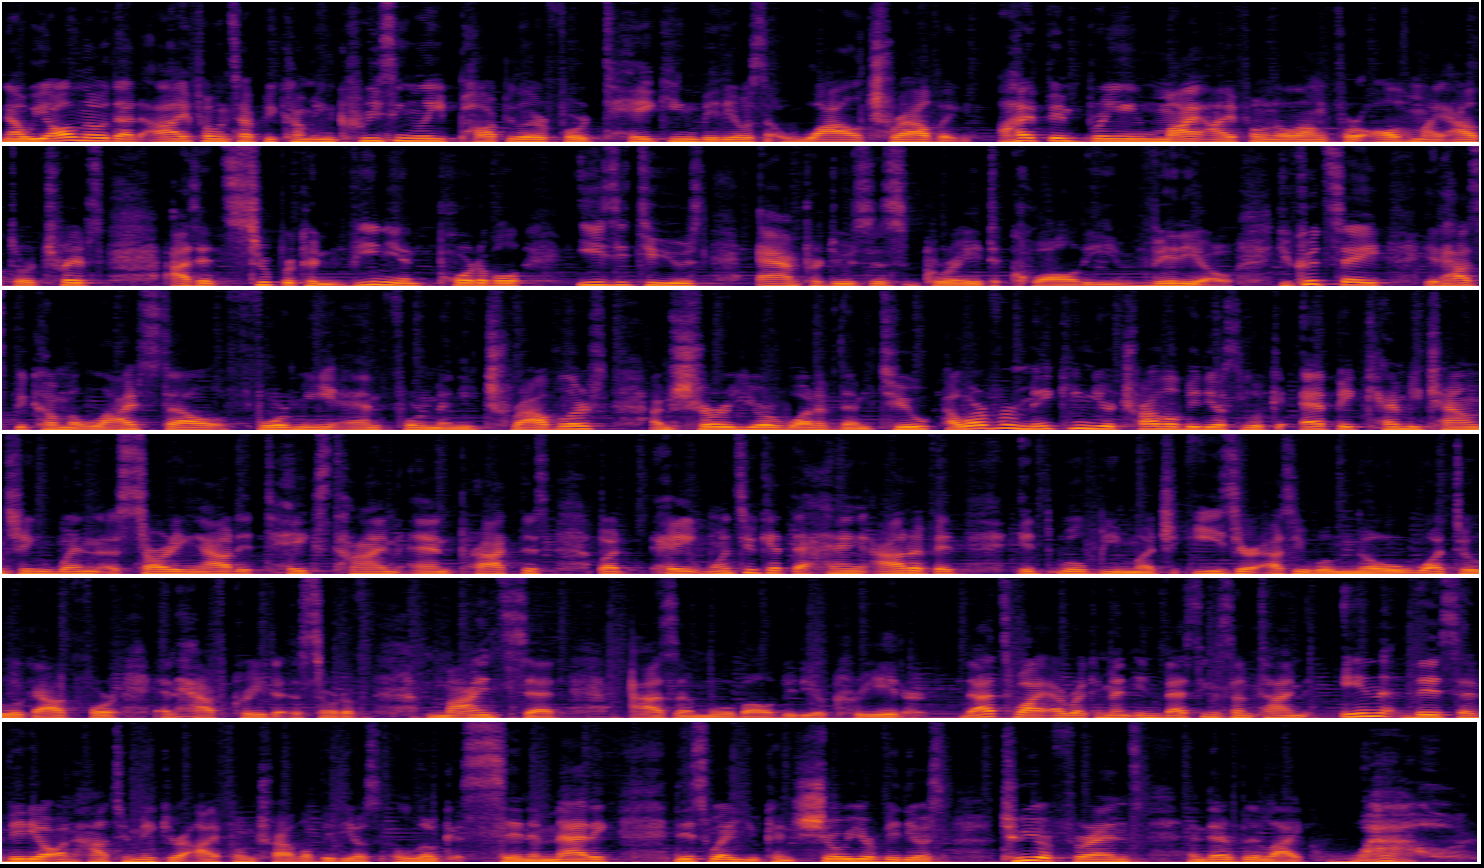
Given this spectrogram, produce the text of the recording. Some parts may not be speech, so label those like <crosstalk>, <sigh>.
Now we all know that iPhones have become increasingly popular for taking videos while traveling. I've been bringing my iPhone along for all of my outdoor trips as it's super convenient, portable, easy to use, and produces great quality video. You could say it has become a lifestyle for me and for many travelers. I'm sure you're one of them too. However, making your travel videos look epic can be challenging when starting out. It takes time and practice, but hey, once you get the hang out of it, it will be much easier as you will know what to look out out for and have created a sort of mindset as a mobile video creator. That's why I recommend investing some time in this video on how to make your iPhone travel videos look cinematic. This way you can show your videos to your friends and they'll be like, wow,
